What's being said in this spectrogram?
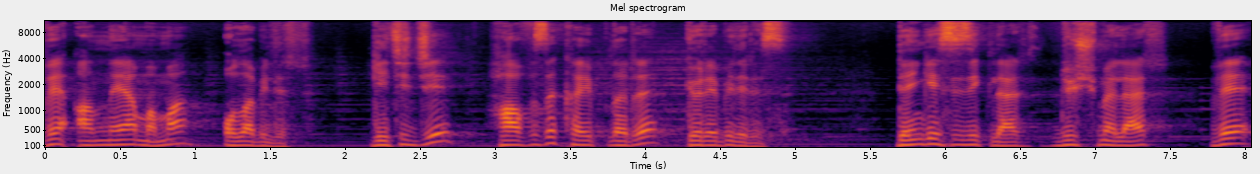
ve anlayamama olabilir. Geçici hafıza kayıpları görebiliriz. Dengesizlikler, düşmeler ve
